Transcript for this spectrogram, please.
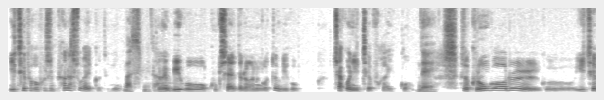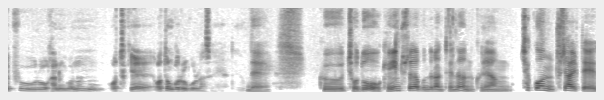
ETF가 훨씬 편할 수가 있거든요. 맞습니다. 그다음에 미국 국채에 들어가는 것도 미국 채권 ETF가 있고 네. 그래서 그런 거를 그 ETF로 가는 거는 어떻게 어떤 거를 골라서 해야 돼요? 네. 그 저도 개인 투자자분들한테는 그냥 채권 투자할 때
